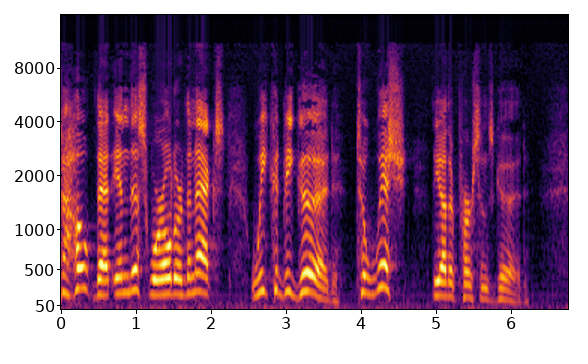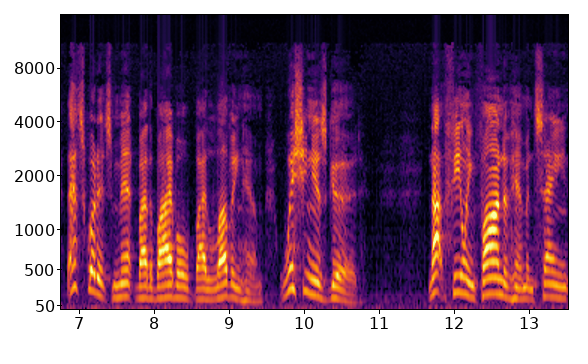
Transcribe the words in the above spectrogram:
To hope that in this world or the next we could be good. To wish the other person's good. That's what it's meant by the Bible by loving him. wishing is good, not feeling fond of him and saying,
